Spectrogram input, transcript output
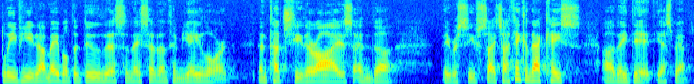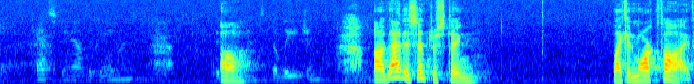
Believe ye that I'm able to do this? And they said unto him, Yea, Lord. Then touched he their eyes, and uh, they received sight. So I think in that case, uh, they did. Yes, ma'am. Casting out the demons. Uh, demons, the legion. Uh, that is interesting. Like in Mark 5.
